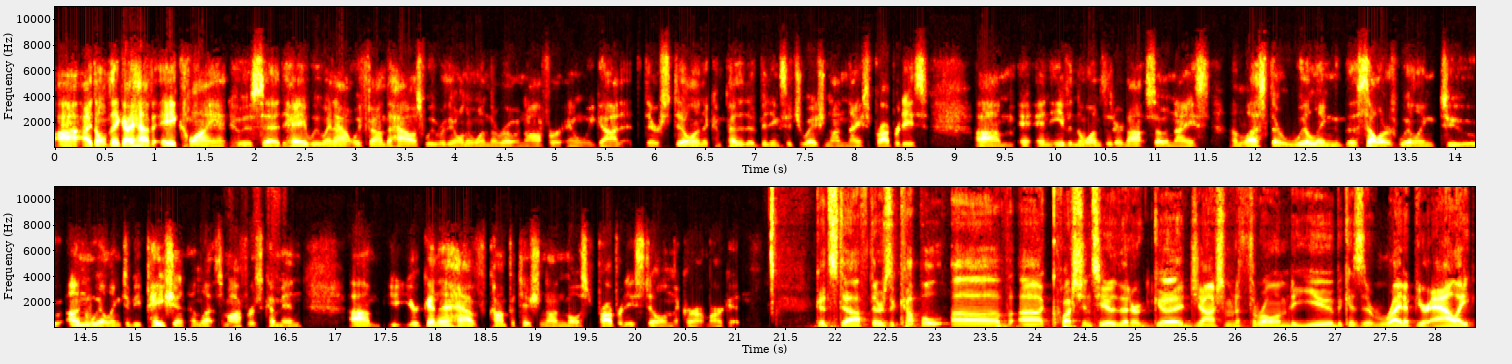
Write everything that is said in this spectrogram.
uh, I don't think I have a client who has said, Hey, we went out, we found the house, we were the only one that wrote an offer and we got it. They're still in a competitive bidding situation on nice properties. Um, and, and, even the ones that are not so nice, unless they're willing, the seller's willing to, unwilling to be patient and let some offers come in, um, you're going to have competition on most properties still in the current market. Good stuff. There's a couple of uh, questions here that are good. Josh, I'm going to throw them to you because they're right up your alley.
